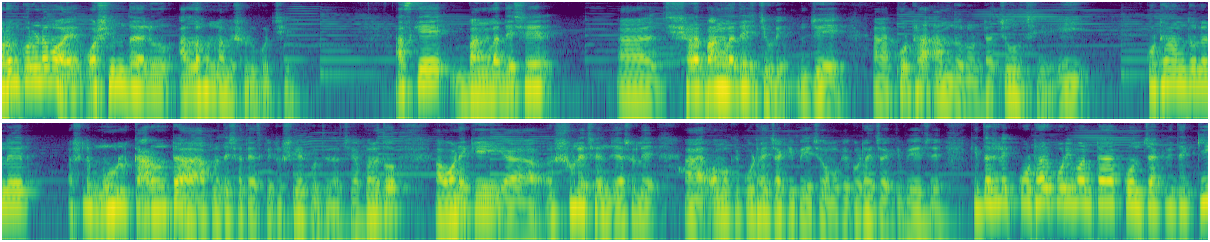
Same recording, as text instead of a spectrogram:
পরম করুণাময় অসীম দয়ালু আল্লাহর নামে শুরু করছি। আজকে বাংলাদেশের সারা বাংলাদেশ জুড়ে যে কোঠা আন্দোলনটা চলছে, এই কোঠা আন্দোলনের আসলে মূল কারণটা আপনাদের সাথে আজকে একটু শেয়ার করতে যাচ্ছি। আপনারা তো অনেকেই শুনেছেন যে আসলে অমকে কোঠায় চাকরি পেয়েছে, অমকে কোঠায় চাকরি পেয়েছে। কিন্তু আসলে কোঠার পরিমাণটা কোন চাকরিতে কী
